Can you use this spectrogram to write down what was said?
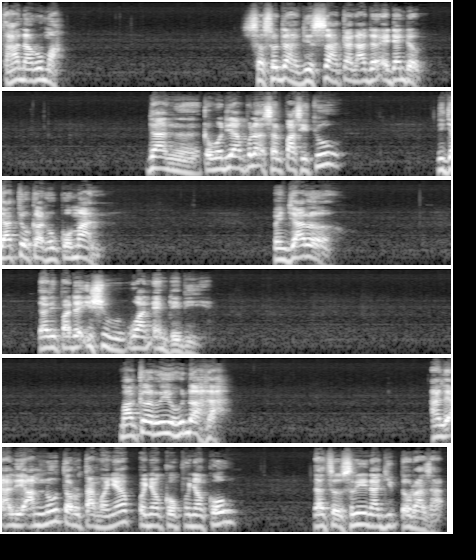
tahanan rumah sesudah disahkan ada addendum dan eh, kemudian pula selepas itu dijatuhkan hukuman penjara daripada isu 1MDB. Maka riuh hendahlah ahli-ahli UMNO terutamanya penyokong-penyokong Datuk Seri Najib Tun Razak.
